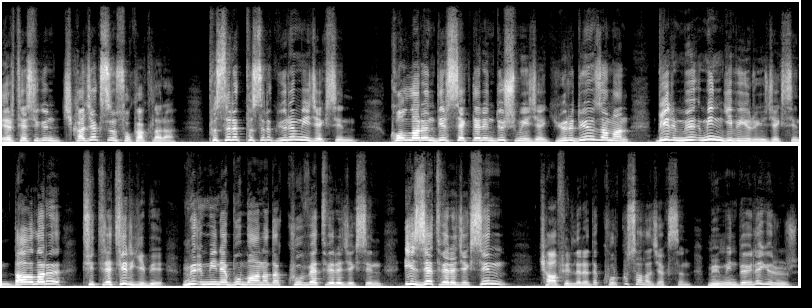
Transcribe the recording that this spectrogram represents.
Ertesi gün çıkacaksın sokaklara. Pısırık pısırık yürümeyeceksin. Kolların dirseklerin düşmeyecek. Yürüdüğün zaman bir mümin gibi yürüyeceksin. Dağları titretir gibi. Mümine bu manada kuvvet vereceksin. İzzet vereceksin. Kafirlere de korku salacaksın. Mümin böyle yürür.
